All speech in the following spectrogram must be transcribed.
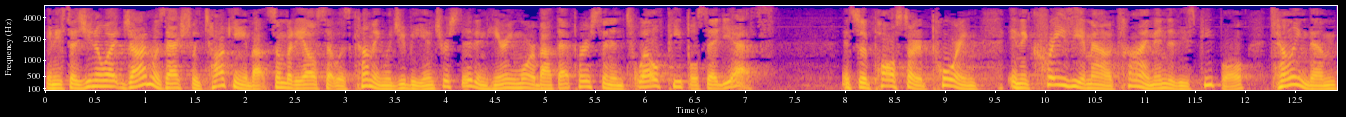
And he says, you know what? John was actually talking about somebody else that was coming. Would you be interested in hearing more about that person? And 12 people said yes. And so Paul started pouring in a crazy amount of time into these people, telling them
